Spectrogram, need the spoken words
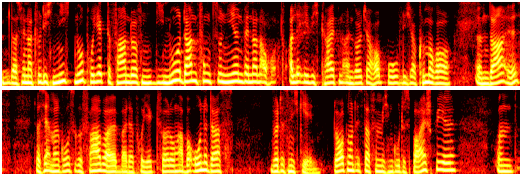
dass wir natürlich nicht nur Projekte fahren dürfen, die nur dann funktionieren, wenn dann auch auf alle Ewigkeiten ein solcher hauptberuflicher Kümmerer ähm, da ist. Das ist ja immer eine große Gefahr bei, bei der Projektförderung, aber ohne das wird es nicht gehen. Dortmund ist da für mich ein gutes Beispiel und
